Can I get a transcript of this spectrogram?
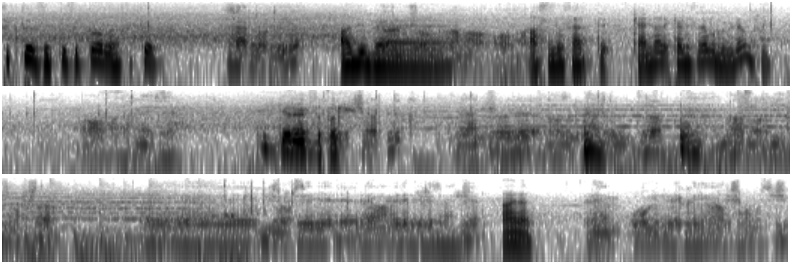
Sıktı sıktı sıktı oradan sıktı. Sert ortayı Hadi görmüş be. olduk ama olmadı. Aslında sertti. Kendi kalesine vurdu biliyor musun? Olmadı neyse. İlk yarı Yani 3-0. bir çıkarttık. Yani şöyle hazırlık maçlarında bundan sonraki iki maçta eee biz o seviyede devam edebiliriz bence. Aynen. Hem oyun mekaniğine alışmamız için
